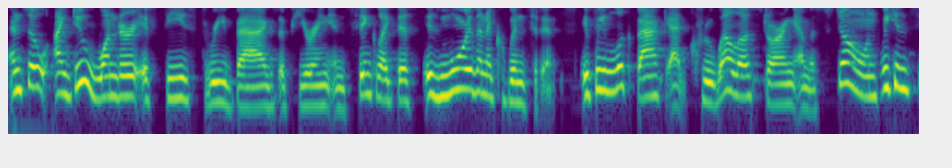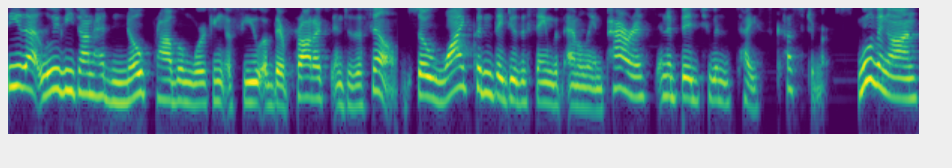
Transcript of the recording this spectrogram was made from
And so I do wonder if these three bags appearing in sync like this is more than a coincidence. If we look back at Cruella starring Emma Stone, we can see that Louis Vuitton had no problem working a few of their products products into the film. So why couldn't they do the same with Emily in Paris in a bid to entice customers? Moving on,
